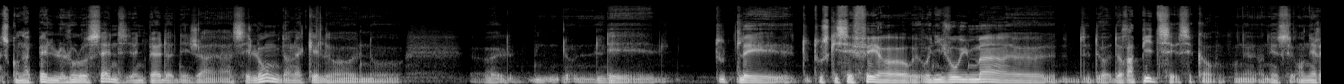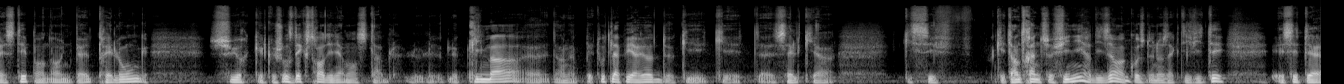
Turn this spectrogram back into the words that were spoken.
ce qu'on appelle le Holocène, c'est une période déjà assez longue dans laquelle nos, les tout, ce qui s'est fait euh, au niveau humain euh, de, de, rapide, c'est quand on est, resté pendant une période très longue sur quelque chose d'extraordinairement stable. Le, climat, euh, dans toute la période qui, est celle qui est en train de se finir, disons, à cause de nos activités. Et c'était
